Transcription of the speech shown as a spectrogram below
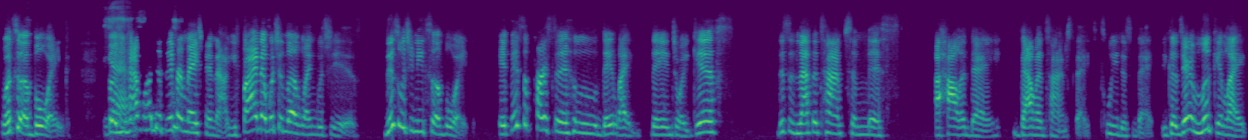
What to avoid. So yes. you have all this information now. You find out what your love language is. This is what you need to avoid. If it's a person who they like, they enjoy gifts, this is not the time to miss a holiday, Valentine's Day, sweetest day, because they're looking like,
